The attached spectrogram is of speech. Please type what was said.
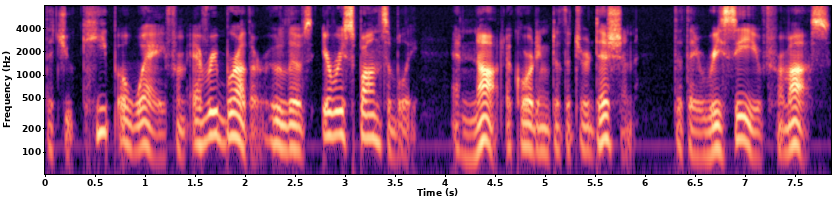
that you keep away from every brother who lives irresponsibly and not according to the tradition that they received from us.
